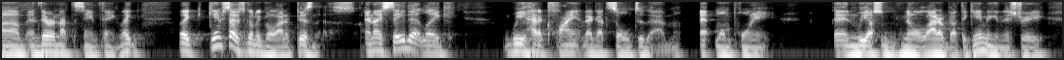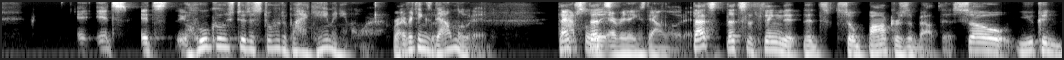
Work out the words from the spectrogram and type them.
Um, and they're not the same thing. Like, like GameStop is going to go out of business. And I say that like we had a client that got sold to them at one point, and we also know a lot about the gaming industry. It's it's who goes to the store to buy a game anymore? Right. Everything's downloaded. That's, Absolutely, that's, everything's downloaded. That's that's the thing that that's so bonkers about this. So you could,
